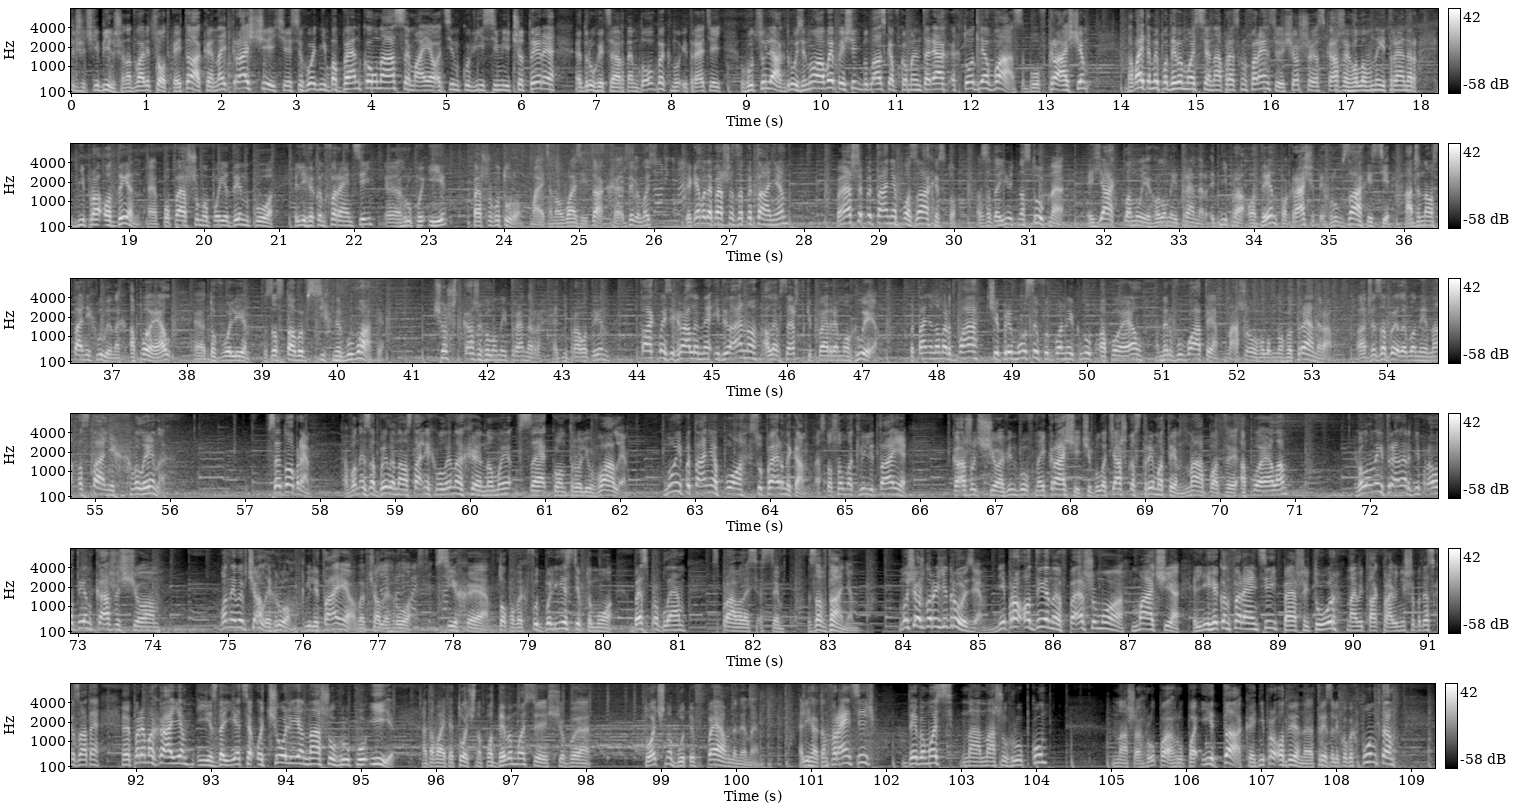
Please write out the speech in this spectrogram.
Трішечки більше на 2%. І так, найкращий сьогодні Бабенко у нас має оцінку 8,4. Другий це Артем Довбик. Ну і третій Гуцуляк. Друзі, ну а ви пишіть, будь ласка, в коментарях, хто для вас був кращим. Давайте ми подивимося на прес-конференцію, що ж скаже головний тренер Дніпра 1 е, по першому поєдинку Ліги конференцій е, групи І першого туру. Мається на увазі. І так, е, дивимось, яке буде перше запитання. Перше питання по захисту. Задають наступне: як планує головний тренер Дніпра 1 покращити гру в захисті? Адже на останніх хвилинах АПЛ е, доволі заставив всіх нервувати. Що ж скаже головний тренер Дніпра 1? Так, ми зіграли не ідеально, але все ж таки перемогли. Питання номер два: чи примусив футбольний клуб АПЛ нервувати нашого головного тренера? Адже забили вони на останніх хвилинах. Все добре. Вони забили на останніх хвилинах, але ми все контролювали. Ну і питання по суперникам стосовно Квілітаї. Кажуть, що він був найкращий, чи було тяжко стримати напад е, АПЛа. Головний тренер Дніпра 1 каже, що вони вивчали гру. Квілітає, вивчали гру всіх е, топових футболістів, тому без проблем справились з цим завданням. Ну що ж, дорогі друзі, Дніпро 1 в першому матчі Ліги конференцій, перший тур, навіть так правильніше буде сказати, е, перемагає і, здається, очолює нашу групу І. А давайте точно подивимося, щоб е, точно бути впевненими. Ліга конференцій. Дивимось на нашу групку. Наша група, група І. Так, Дніпро 1, три залікових пункта.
